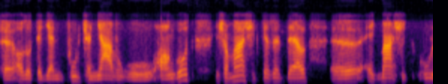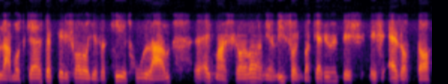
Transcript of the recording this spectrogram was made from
adott egy ilyen furcsa nyávogó hangot, és a másik kezeddel egy másik hullámot keltettél, és valahogy ez a két hullám egymással valamilyen viszonyba került, és, és ez adta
